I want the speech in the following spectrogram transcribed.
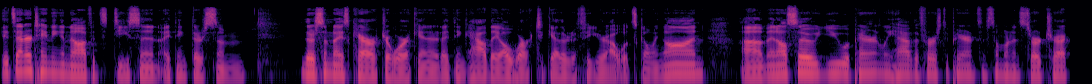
it's entertaining enough. It's decent. I think there's some there's some nice character work in it. I think how they all work together to figure out what's going on. Um, and also, you apparently have the first appearance of someone in Star Trek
